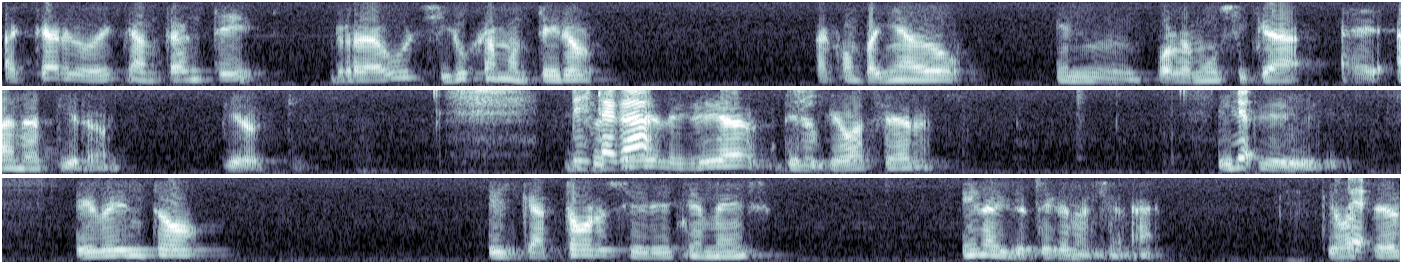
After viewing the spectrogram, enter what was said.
a cargo del cantante Raúl Ciruja Montero, acompañado por la música eh, Ana Pierotti. Destaca... la idea de lo que va a ser este evento el 14 de este mes en la Biblioteca Nacional, que va a ser,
